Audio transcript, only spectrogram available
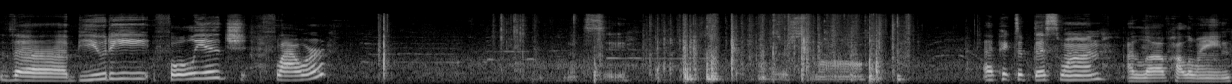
The Beauty Foliage Flower. Let's see. Those are small. I picked up this one. I love Halloween.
